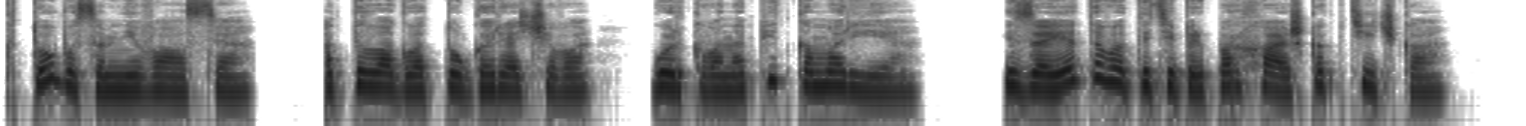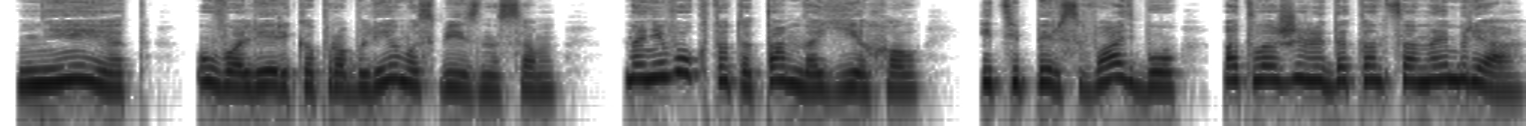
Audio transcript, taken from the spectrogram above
«Кто бы сомневался», — отпила глоток горячего, горького напитка Мария. «Из-за этого ты теперь порхаешь, как птичка». «Нет, у Валерика проблемы с бизнесом. На него кто-то там наехал, и теперь свадьбу отложили до конца ноября».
